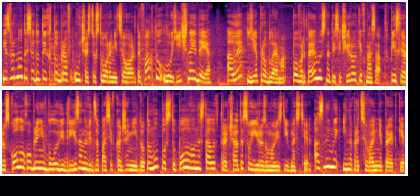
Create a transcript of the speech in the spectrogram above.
І звернутися до тих, хто брав участь у створенні цього артефакту, логічна ідея. Але є проблема. Повертаємось на тисячі років назад. Після розколу гоблінів було відрізано від запасів каджаміту, тому поступово вони стали втрачати свої розумові здібності, а з ними і напрацювання предків.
